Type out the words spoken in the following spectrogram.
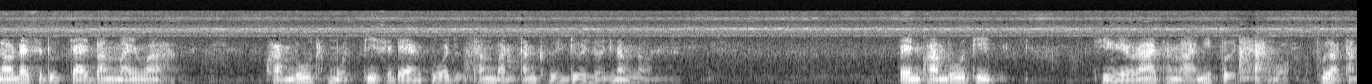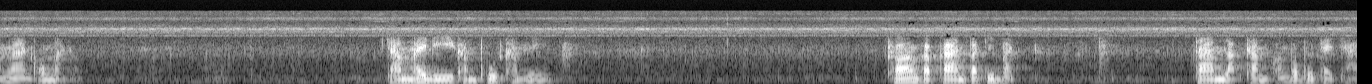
เราได้สะดุดใจบ้างไหมว่า ความรู้ทั้งหมดที่แสดงตัวอยู่ทั้งวันทั้งคืนเดินเดินนั่งนอน เป็นความรู้ที่สิ่งเลวร้ายทั้งหลายนี้เปิดทางออกเพื่อทำงานของมันจำให้ดีคำพูดคำนี้ พ ร้อมกับการปฏิบัติ ตามหลักธรรมของพระพุทธเจ้า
